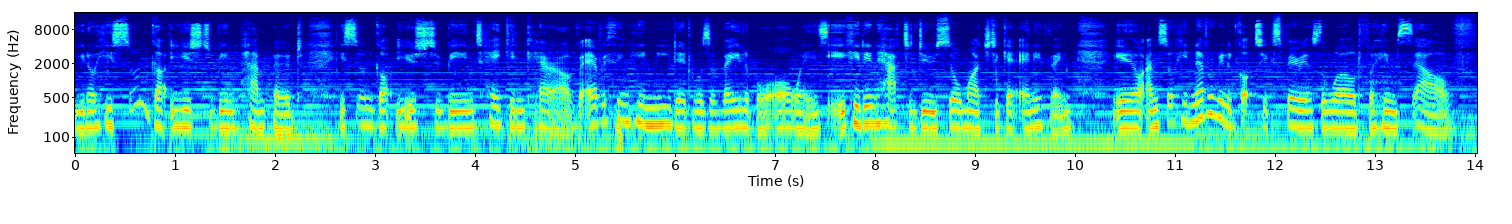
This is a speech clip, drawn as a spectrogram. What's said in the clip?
you know he soon got used to being pampered. He soon got used to being taken care of. Everything he needed was available always. He didn't have to do so much to get anything you know and so he never really got to experience the world for himself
